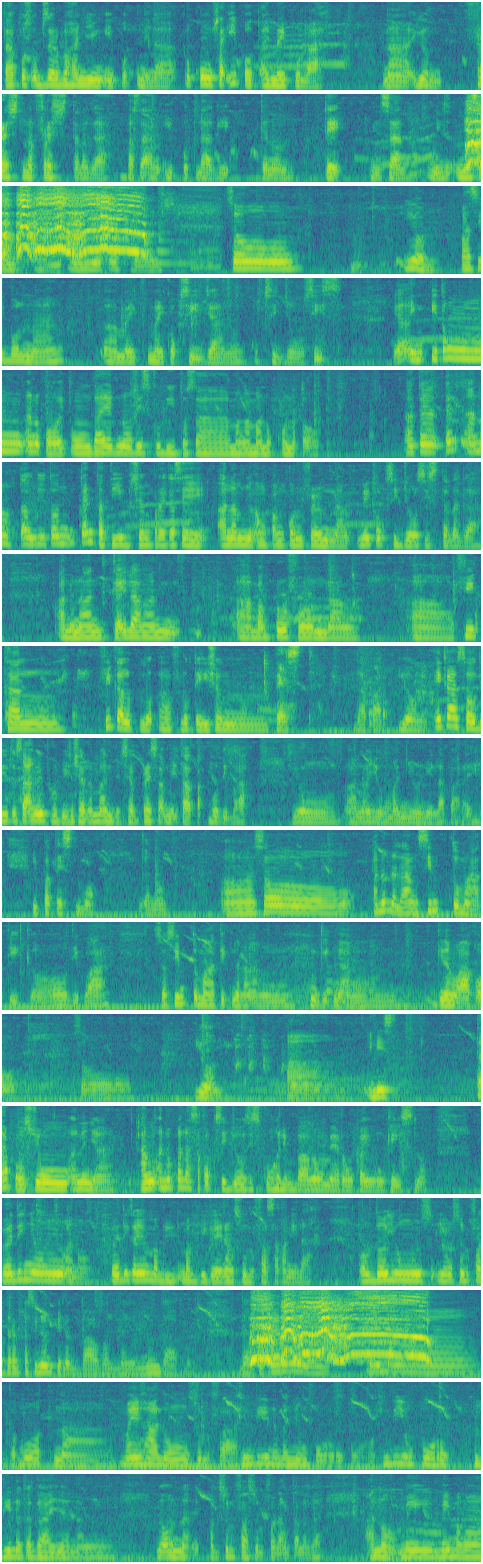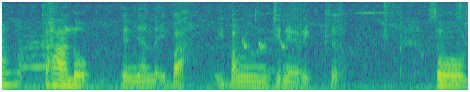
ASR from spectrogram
Tapos obserbahan niyo yung ipot nila. Kung sa ipot ay may pula na yun, fresh na fresh talaga. Basta ang ipot lagi. Ganon. Te, minsan. Min- minsan, um, mucus, ganon. So, yun. Possible na ah, may, may coccidia, no? Coccidiosis. Itong, ano ko, itong diagnosis ko dito sa mga manok ko na to, uh, ten, ano, tawag dito, tentative. Siyempre kasi alam nyo ang pang-confirm na may coccidiosis talaga. Ano na, kailangan ah, mag-perform ng ah, fecal, fecal ah, flotation test. Dapat yon. Eh kaso dito sa aming probinsya naman, siyempre sa amin itatakbo, di ba? Yung, ano, yung manure nila para ipatest mo. Ganon. Ah, so, ano na lang, symptomatic. Oo, di ba? So, symptomatic na lang ang, ang ginawa ko. So, yun. Ah, inis, tapos, yung ano niya, ang ano pala sa coccidiosis kung halimbawa meron kayong case, no? Pwede nyo, ano, pwede kayong mag, magbigay ng sulfa sa kanila. Although yung, yung sulfa drug kasi noon, pinagbawal na yun noon dati. dati. Pero ngayon, may mga gamot na may halong sulfa, hindi naman yung purong puro. Hindi yung puro, hindi nagkagaya ng noon na pag sulfa, sulfa lang talaga. Ano, may may mga kahalo ganyan na iba, ibang generic. So,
